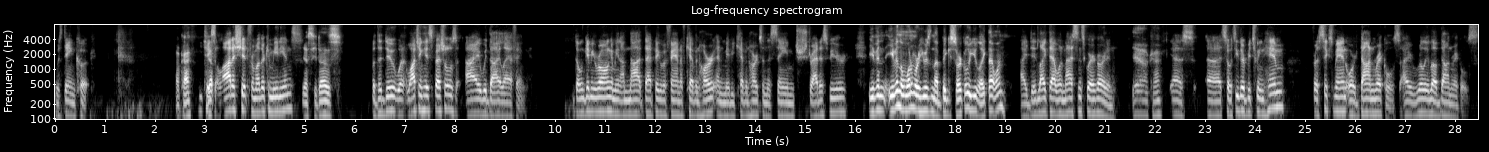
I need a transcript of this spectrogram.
Was Dane Cook? Okay. He takes a lot of shit from other comedians, Yes, he does. but the dude watching his specials, I would die laughing. Don't get me wrong. I mean, I'm not that big of a fan of Kevin Hart, and maybe Kevin Hart's in the same stratosphere. Even even the one where he was in that big circle, you like that one? I did like that one, Madison Square Garden. Yeah. Okay. Yes. Uh, so it's either between him for a six man or Don Rickles. I really love Don Rickles.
